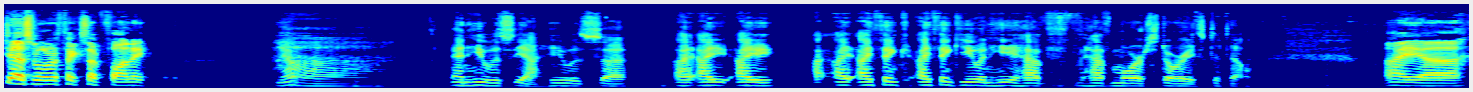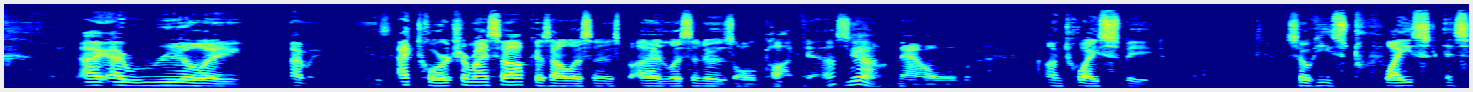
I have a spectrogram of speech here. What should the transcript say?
Dennis Miller thinks I'm funny. Yep. And he was yeah he was. Uh, I, I I I I think I think you and he have have more stories to tell. I uh, I, I really, I mean, I torture myself because I listen to his, I listen to his old podcast. Yeah. Now on twice speed, so he's twice as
